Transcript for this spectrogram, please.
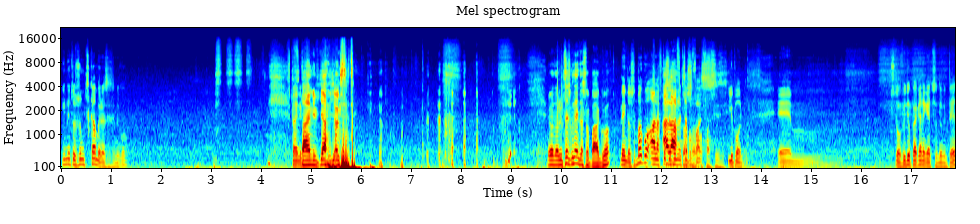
Είναι το zoom της κάμερας, εσύ Νίκο. Φτάνει. Φτάνει πια, διώξτε το. Λοιπόν, ο Λουτσέσκου δεν ήταν στον πάγκο. Δεν ήταν στον πάγκο, αλλά αυτός Αλλά έπαιρνε τις αυτός αποφάσεις. αποφασίζει. Λοιπόν, εμ, στο βίντεο που έκανε για τους συνδρομητέ,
